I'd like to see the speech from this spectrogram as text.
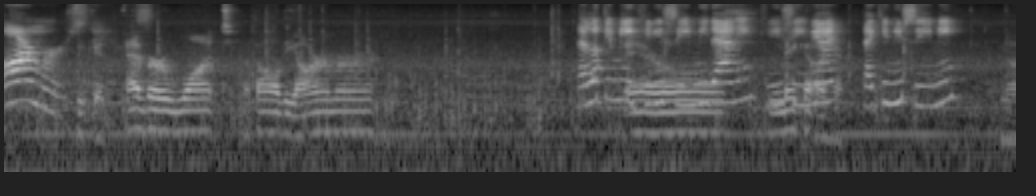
armors. you could ever want with all the armor. Now look at me. Can you see me, Daddy? Can you see me? Like, can you see me? No,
